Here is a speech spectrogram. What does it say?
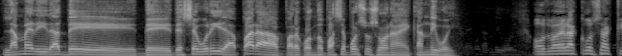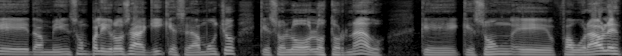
las medidas de, de- de seguridad para, para cuando pase por su zona, eh, Candy Boy. Otra de las cosas que también son peligrosas aquí, que se da mucho, que son lo- los tornados, que, que son eh, favorables,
